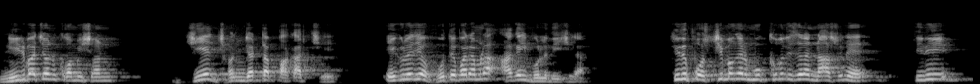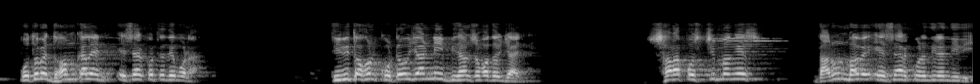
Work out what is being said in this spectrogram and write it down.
নির্বাচন কমিশন যে ঝঞ্ঝাটটা পাকাচ্ছে, এগুলো যে হতে পারে আমরা আগেই বলে দিয়েছিলাম। কিন্তু পশ্চিমবঙ্গের মুখ্যমন্ত্রী সেটা না শুনে তিনি প্রথমে ধমকালেন, এসআর করতে দেব না। তিনি তখন কোর্টেও যাননি, বিধানসভাতেও যাননি। সারা পশ্চিমবঙ্গে দারুণভাবে এসআর করে দিলেন দিদি।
